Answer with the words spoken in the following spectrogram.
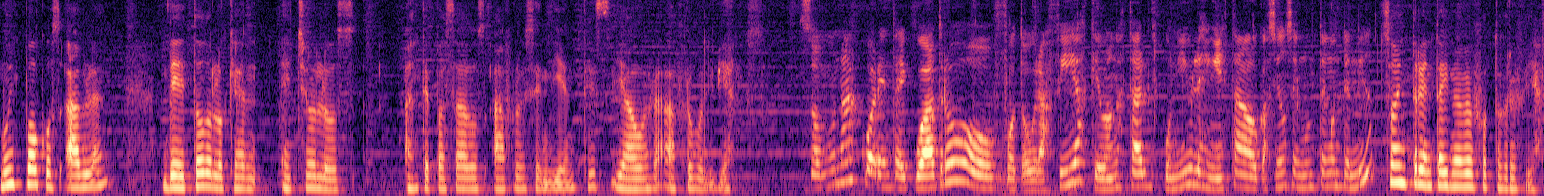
muy pocos hablan de todo lo que han hecho los antepasados afrodescendientes y ahora afrobolivianos. Son unas 44 fotografías que van a estar disponibles en esta ocasión, según tengo entendido. Son 39 fotografías.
